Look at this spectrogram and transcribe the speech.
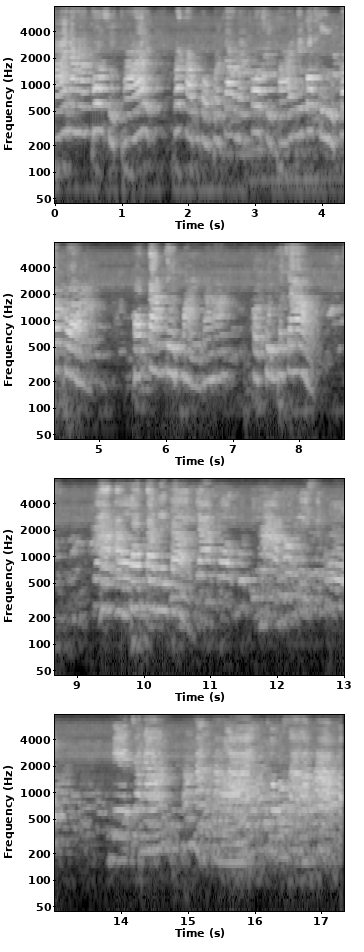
ท้ายนะคะข้อสุดท้าย พระคำของพระเจ้าในข้อสุดท้ายนี้ก็คือพระพรของการเกิดใหม่นะคะขอบคุณพระเจ้าอ่านพร้อมกันเลยค่ะยากอบบทที่ห้าข้อที่สิบหกเหตุฉะนั้นท่านทั้งหลายจงสารภาพบ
